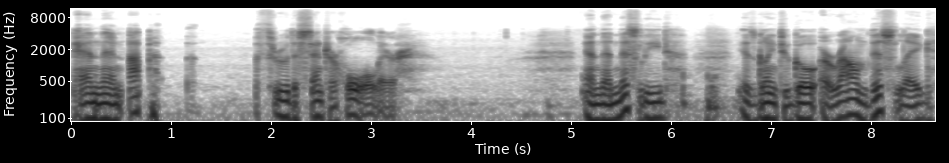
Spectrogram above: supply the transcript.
And then up through the center hole there. And then this lead is going to go around this leg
